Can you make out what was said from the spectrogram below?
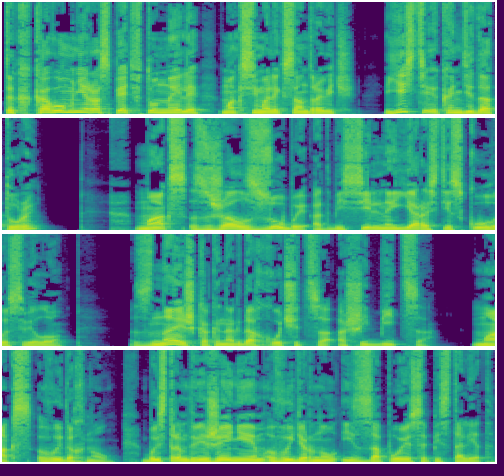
Так кого мне распять в туннеле, Максим Александрович? Есть кандидатуры?» Макс сжал зубы, от бессильной ярости скулы свело. «Знаешь, как иногда хочется ошибиться?» Макс выдохнул. Быстрым движением выдернул из-за пояса пистолет.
